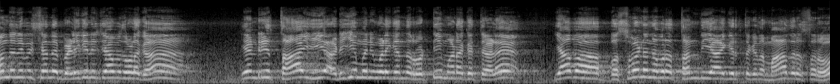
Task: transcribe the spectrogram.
ಒಂದು ನಿಮಿಷ ಅಂದರೆ ಬೆಳಗಿನ ಜಾವದೊಳಗೆ, ಏನ್ರಿ, ತಾಯಿ ಅಡುಗೆ ಮನೆ ಒಳಗೆ ಅಂದ ರೊಟ್ಟಿ ಮಾಡಕತ್ತಾಳೆ. ಯಾವ ಬಸವಣ್ಣನವರ ತಂದೆಯಾಗಿರ್ತಕ್ಕಂಥ ಮಾದರಸರು,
